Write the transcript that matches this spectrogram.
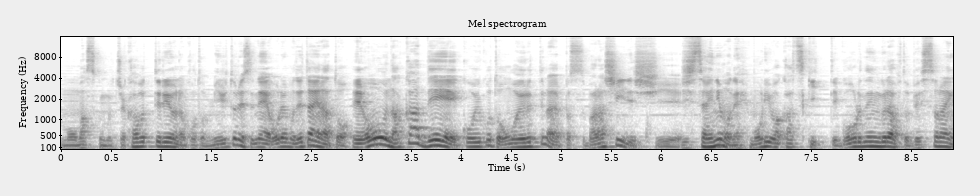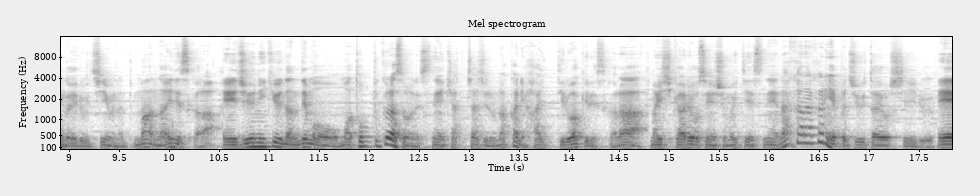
もうマスクむっちゃ被ってるようなことを見るとですね、俺も出たいなと思う中で、こういうことを思えるっていうのはやっぱ素晴らしいですし、実際にもね、森若月ってゴールデングラフとベストナインがいるチームなんてまあないですから、えー、12球団でも、まあ、トップクラスのですね、キャッチャー陣の中に入っているわけですから、まあ、石川遼選手もいてですね、なかなかにやっぱ渋滞をしている、え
